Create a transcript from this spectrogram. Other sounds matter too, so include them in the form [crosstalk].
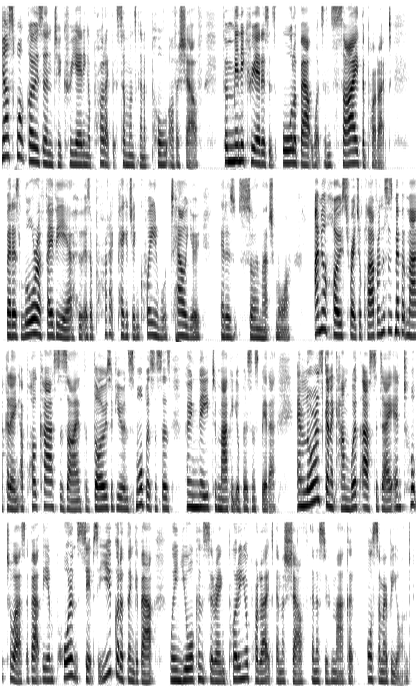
just what goes into creating a product that someone's going to pull off a shelf. For many creators, it's all about what's inside the product. But as Laura Feavearyear, who is a product packaging queen, will tell you, it is so much more. I'm your host, Rachel Klaver, and this is Map It Marketing, a podcast designed for those of you in small businesses who need to market your business better. And Laura's going to come with us today and talk to us about the important steps that you've got to think about when you're considering putting your product in a shelf in a supermarket or somewhere beyond.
